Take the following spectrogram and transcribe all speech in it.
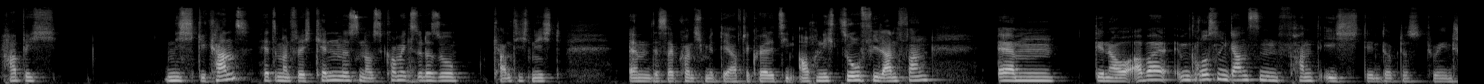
habe ich nicht gekannt. Hätte man vielleicht kennen müssen aus Comics oder so. Kannte ich nicht. Ähm, deshalb konnte ich mit der After Credits Scene auch nicht so viel anfangen. Ähm, genau, aber im Großen und Ganzen fand ich den Doctor Strange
